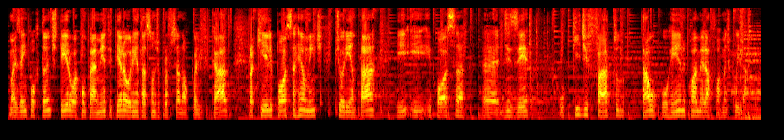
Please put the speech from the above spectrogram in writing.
mas é importante ter o acompanhamento e ter a orientação de um profissional qualificado para que ele possa realmente te orientar e, e, e possa é, dizer o que de fato está ocorrendo e qual a melhor forma de cuidar.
